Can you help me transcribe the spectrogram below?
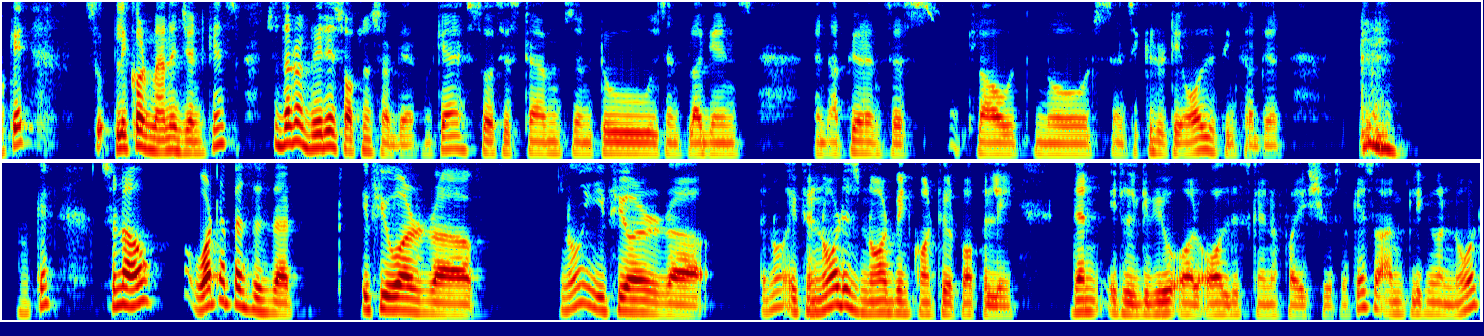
okay so click on manage Jenkins. So there are various options are there. Okay, so systems and tools and plugins and appearances, cloud, nodes and security, all these things are there. okay, so now what happens is that if you are, uh, you know, if your, uh, you know, if your node is not being configured properly, then it will give you all, all this kind of issues. Okay, so I'm clicking on node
